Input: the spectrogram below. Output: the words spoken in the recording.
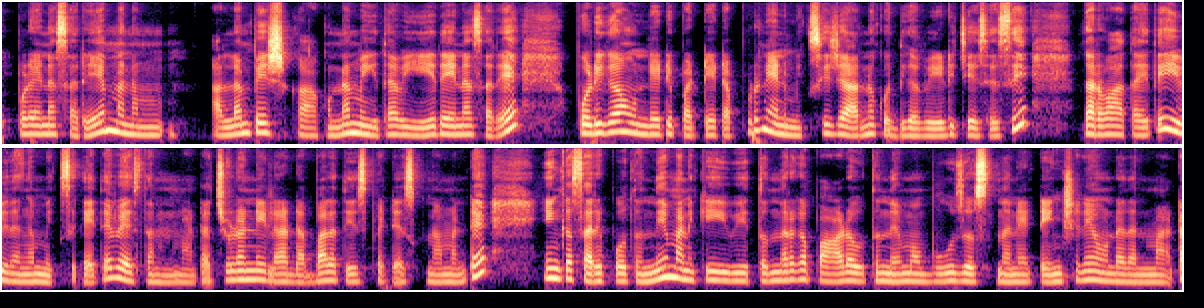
ఎప్పుడైనా సరే మనం అల్లం పేస్ట్ కాకుండా మిగతావి ఏదైనా సరే పొడిగా ఉండేటి పట్టేటప్పుడు నేను మిక్సీ జార్ను కొద్దిగా వేడి చేసేసి తర్వాత అయితే ఈ విధంగా మిక్సీకి అయితే వేస్తానన్నమాట. చూడండి ఇలా డబ్బాలు తీసి పెట్టేసుకున్నామంటే ఇంకా సరిపోతుంది. మనకి ఇవి తొందరగా పాడవుతుందేమో బూజు వస్తుందనే టెన్షనే ఉండదన్నమాట.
